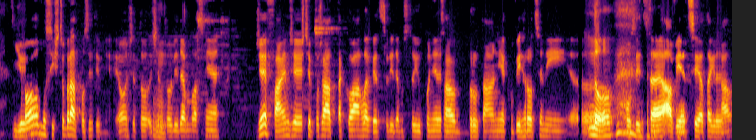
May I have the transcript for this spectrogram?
jo, musíš to brát pozitivně, jo, že to, že hmm. to lidem vlastně, že je fajn, že ještě pořád takováhle věc lidem stojí úplně za brutální jako vyhrocený uh, no. pozice a věci a tak dále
